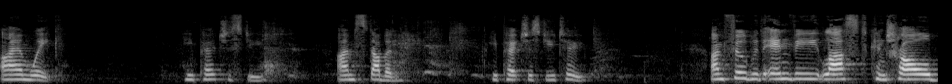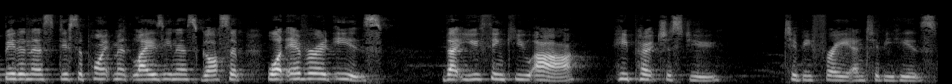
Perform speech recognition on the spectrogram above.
I am weak. He purchased you. I'm stubborn. He purchased you too. I'm filled with envy, lust, control, bitterness, disappointment, laziness, gossip, whatever it is that you think you are, He purchased you to be free and to be His.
